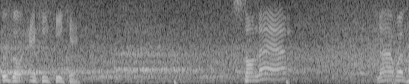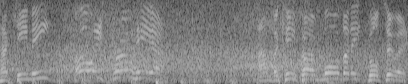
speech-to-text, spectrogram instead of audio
Ekitike. Soler. Now with Hakimi. Oh, he's through here. And the keeper more than equal to it.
